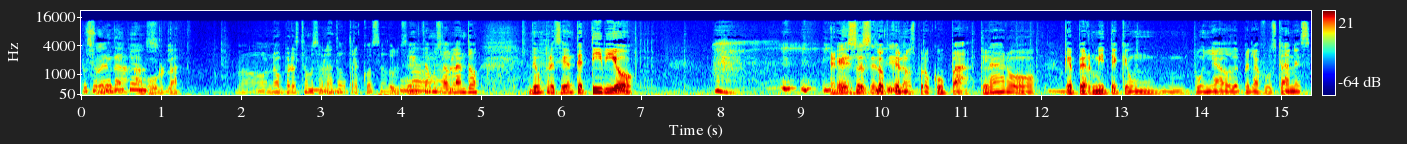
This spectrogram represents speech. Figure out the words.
Pues sobre Suena a ellos. burla. No, no, pero estamos hablando de otra cosa, Dulce. No. Estamos hablando de un presidente tibio. En Eso es lo que nos preocupa. Claro, que permite que un puñado de pelafustanes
